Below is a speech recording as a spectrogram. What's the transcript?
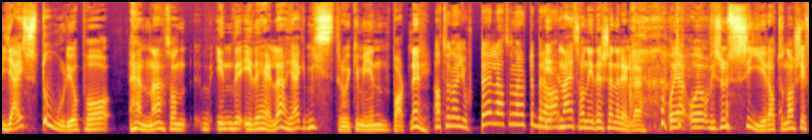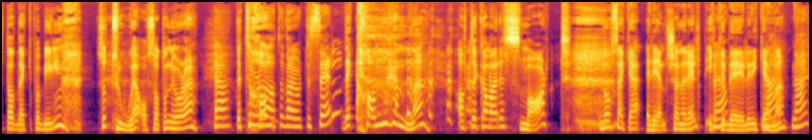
Jeg stoler jo på henne sånn in the, i det hele. Jeg mistror ikke min partner. At hun har gjort det, eller at hun har gjort det bra? I, nei, sånn i det generelle. Og, jeg, og hvis hun sier at hun har skifta dekk på bilen, så tror jeg også at hun gjorde det. Ja. Det Tror kan- du at hun har gjort det selv? Det kan hende at det kan være smart Nå snakker jeg rent generelt, ikke Ja. det eller ikke Nei, henne. nei.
